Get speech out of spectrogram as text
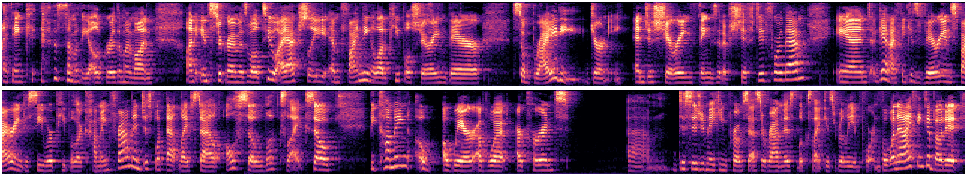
I think some of the algorithm I'm on on Instagram as well too. I actually am finding a lot of people sharing their sobriety journey and just sharing things that have shifted for them. And again, I think it's very inspiring to see where people are coming from and just what that lifestyle also looks like. So, becoming aware of what our current um, decision making process around this looks like is really important. But when I think about it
